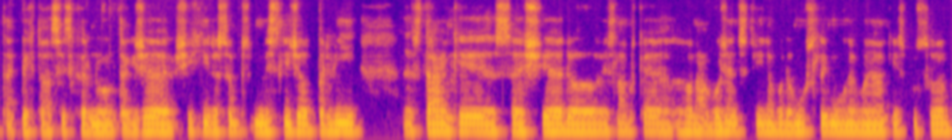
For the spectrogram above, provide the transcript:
tak bych to asi schrnul. Takže všichni, kdo se myslí, že od první stránky se šije do islámského náboženství nebo do muslimů nebo nějakým způsobem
